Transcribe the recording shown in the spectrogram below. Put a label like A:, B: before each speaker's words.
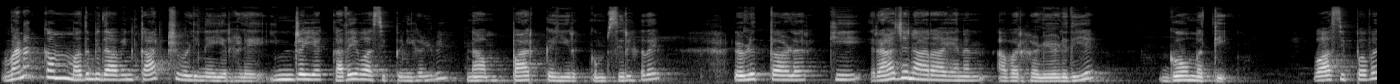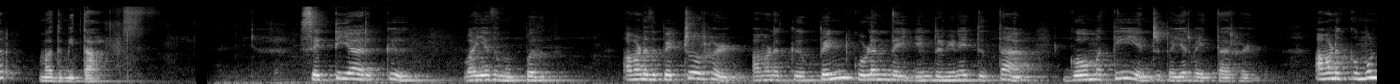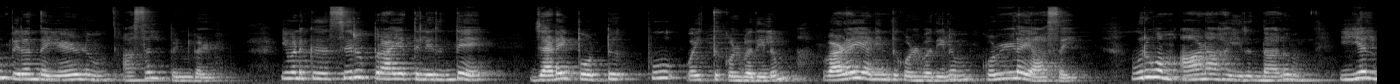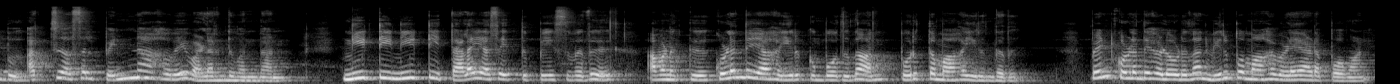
A: வணக்கம் மதுமிதாவின் காற்று வழி நேயர்களே. இன்றைய கதை வாசிப்பு நிகழ்வில் நாம் பார்க்க இருக்கும் சிறுகதை எழுத்தாளர் கி. ராஜநாராயணன் அவர்கள் எழுதிய கோமதி. வாசிப்பவர் மதுமிதா. செட்டியாருக்கு வயது முப்பது. அவனது பெற்றோர்கள் அவனுக்கு பெண் குழந்தை என்று நினைத்துத்தான் கோமதி என்று பெயர் வைத்தார்கள். அவனுக்கு முன் பிறந்த ஏழும் அசல் பெண்கள். இவனுக்கு சிறு பிராயத்திலிருந்தே ஜடை போட்டு பூ வைத்து கொள்வதிலும் வளை அணிந்து கொள்வதிலும் கொள்ளை ஆசை. உருவம் ஆணாக இருந்தாலும் இயல்பு அச்சு அசல் பெண்ணாகவே வளர்ந்து வந்தான். நீட்டி நீட்டி தலை அசைத்து பேசுவது அவனுக்கு குழந்தையாக இருக்கும்போதுதான் பொருத்தமாக இருந்தது. பெண் குழந்தைகளோடு தான் விருப்பமாக விளையாடப் போவான்.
